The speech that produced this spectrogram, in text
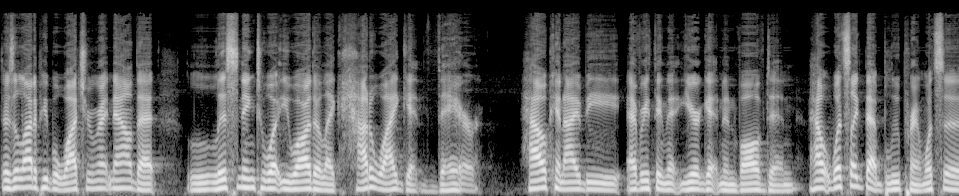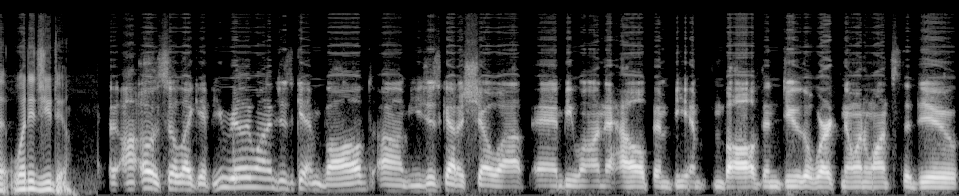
there's a lot of people watching right now that listening to what you are, they're like, how do I get there? How can I be everything that you're getting involved in? How what's like that blueprint? What's a what did you do? uh, oh, so like if you really want to just get involved, um, you just got to show up and be willing to help and be involved and do the work no one wants to do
